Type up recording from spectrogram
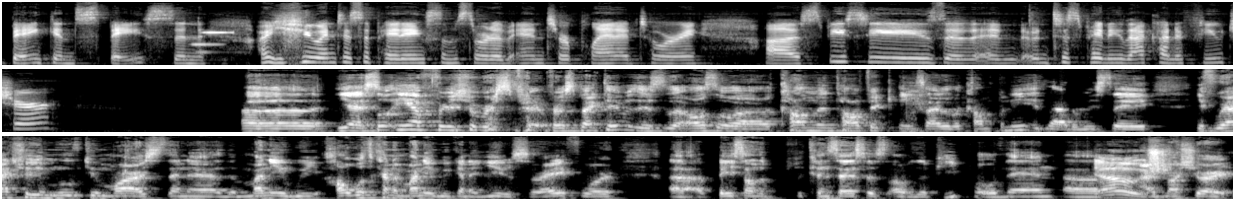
bank in space? And are you anticipating some sort of interplanetary uh, species and, and, anticipating that kind of future? Uh, yeah, so in a future perspective, this is also a common topic inside of the company is that we say if we actually move to Mars, then uh, the money we, how, what kind of money we're going to use, right? For, uh, based on the consensus of the people, then uh, I'm not sure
